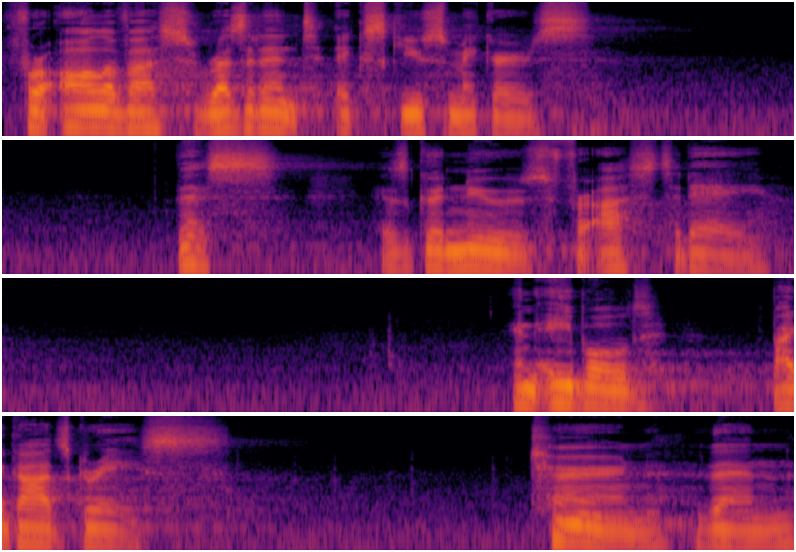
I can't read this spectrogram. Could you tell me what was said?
For all of us resident excuse makers, this is good news for us today. Enabled by God's grace, turn then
